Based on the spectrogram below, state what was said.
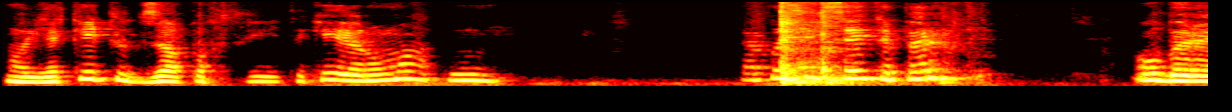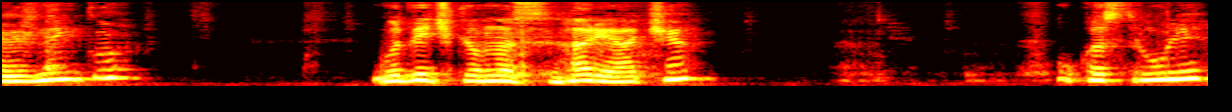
Ой, який тут запах твій, такий аромат. Так ось і все тепер обережненько. Водичка в нас гаряча у каструлі.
